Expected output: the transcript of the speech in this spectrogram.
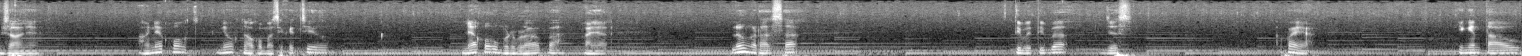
Misalnya ah, ini aku ini waktu aku masih kecil. Ini aku umur berapa? Kayak lo ngerasa tiba-tiba just apa ya? Ingin tahu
